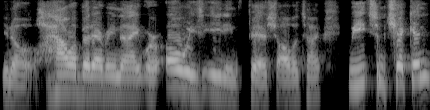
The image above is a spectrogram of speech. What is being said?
you know, halibut every night. We're always eating fish all the time. We eat some chicken.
